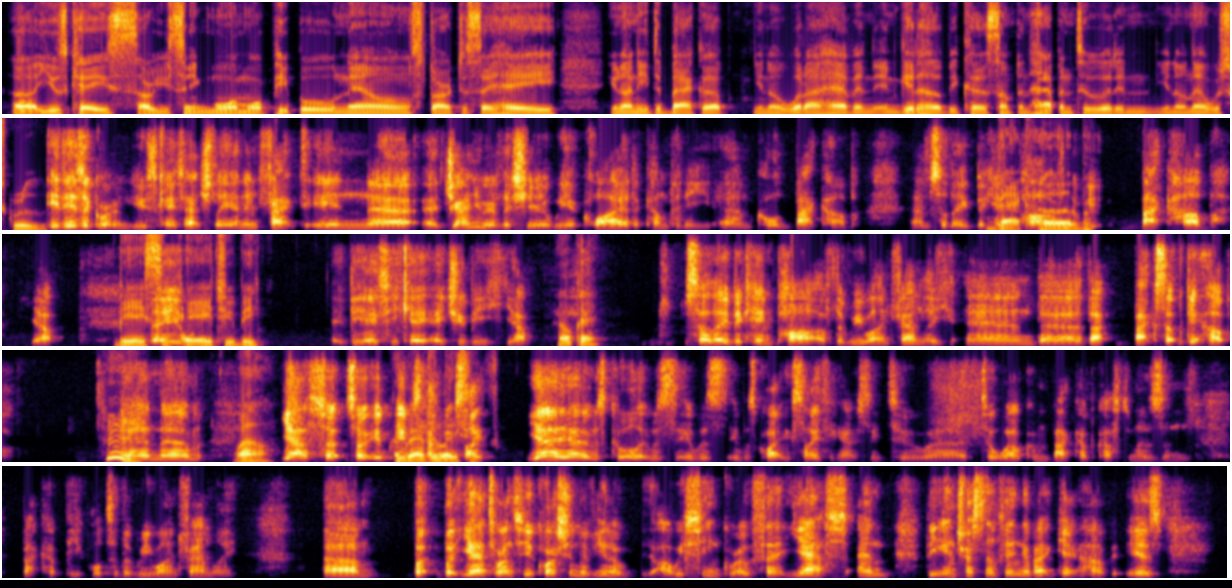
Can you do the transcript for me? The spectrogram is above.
uh, use case? Are you seeing more and more people now start to say, "Hey, you know, I need to back up, you know, what I have in, in GitHub because something happened to it, and you know, now we're screwed." It is a growing use case actually, and in fact, in uh, uh January of this year, we acquired a company um, called BackHub, um, so they became Back part of the BackHub. Yep. B A C K H U B. B A C K H U B. Yep. Okay. So they became part of the Rewind family, and uh, that backs up GitHub. Hmm. And um, wow. Yeah. So so it, it was kind of exciting. Yeah, yeah, it was cool. It was it was it was quite exciting actually to uh, to welcome BackHub customers and BackHub people to the Rewind family. Um, but but yeah, to answer your question of you know, are we seeing growth there? Yes. And the interesting thing about GitHub is,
